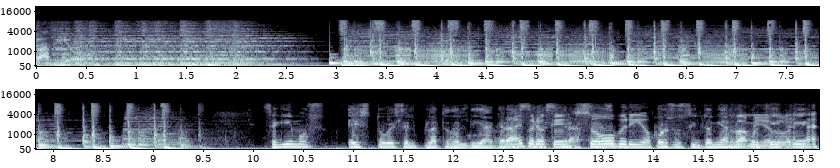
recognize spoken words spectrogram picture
Radio. Seguimos. Esto es el plato del día. Gracias. Ay, pero qué gracias sobrio. Por su sintonía. No, porque miedo. es que,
